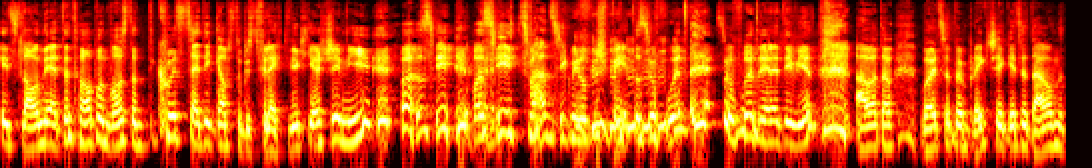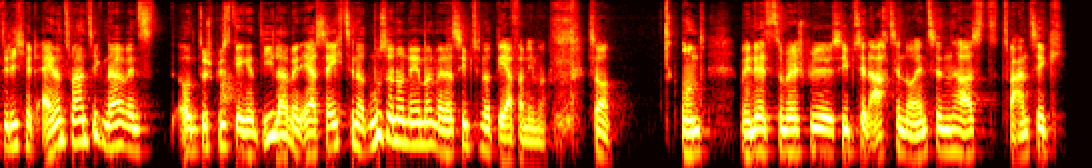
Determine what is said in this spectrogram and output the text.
ins Launettet habe und was dann kurzzeitig glaubst, du bist vielleicht wirklich ein Genie, was ich, was ich 20 Minuten später sofort, sofort relativiert. Aber da war jetzt so beim Blackjack geht es ja darum, natürlich halt 21, ne, wenn's, und du spielst gegen einen Dealer, wenn er 16 hat, muss er noch nehmen, wenn er 17 hat, darf er nehmen. So. Und wenn du jetzt zum Beispiel 17, 18, 19 hast, 20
